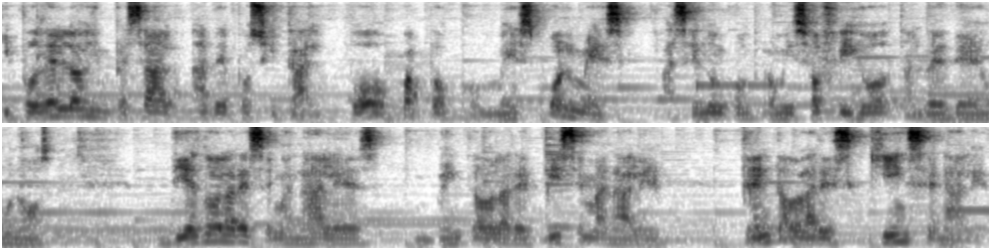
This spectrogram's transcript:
y poderlo empezar a depositar poco a poco, mes por mes, haciendo un compromiso fijo, tal vez de unos 10 dólares semanales, 20 dólares bisemanales, 30 dólares quincenales.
